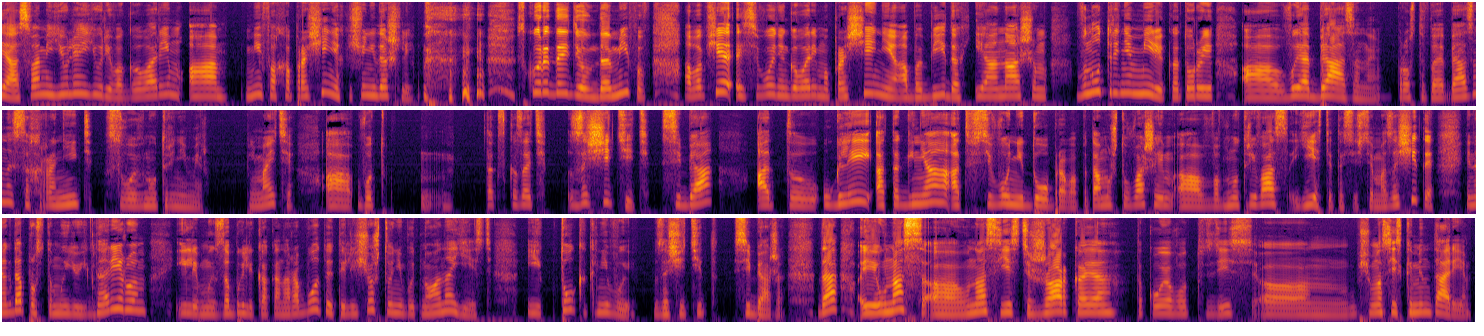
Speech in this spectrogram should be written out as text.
Друзья. С вами Юлия Юрьева. Говорим о мифах о прощениях. Еще не дошли. Скоро дойдем до мифов. А вообще э, сегодня говорим о прощении, об обидах и о нашем внутреннем мире, который а, вы обязаны, просто вы обязаны сохранить свой внутренний мир. Понимаете? А вот, так сказать, защитить себя от э, углей, от огня, от всего недоброго, потому что в вашей, а, внутри вас есть эта система защиты. Иногда просто мы ее игнорируем, или мы забыли, как она работает, или еще что-нибудь, но она есть. И кто, как не вы, защитит себя же, да? И у нас, а, у нас есть жаркое такое вот здесь, а, в общем, у нас есть комментарии.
